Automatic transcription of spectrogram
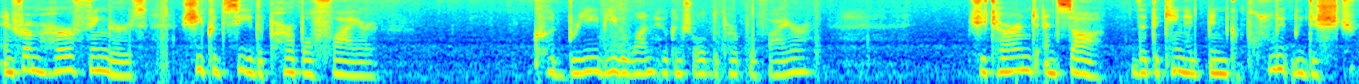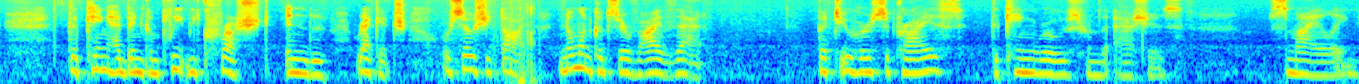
and from her fingers she could see the purple fire. Could Bree be the one who controlled the purple fire? She turned and saw that the king had been completely destroyed. The king had been completely crushed in the wreckage, or so she thought. No one could survive that. But to her surprise, the king rose from the ashes, smiling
